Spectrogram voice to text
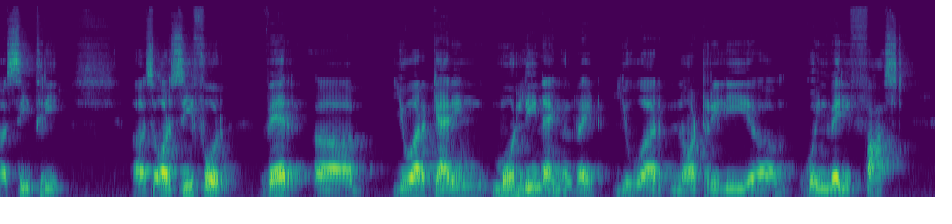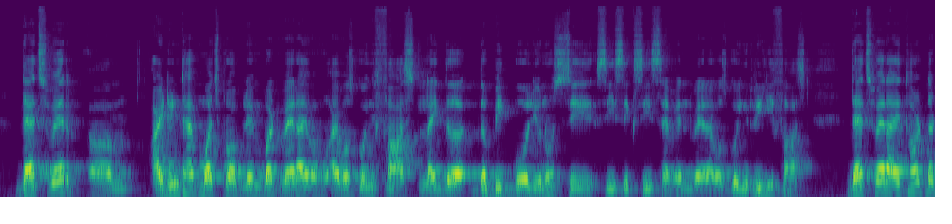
uh, c3 uh, so, or c4 where uh, you are carrying more lean angle right? You are not really uh, going very fast. That's where um, i didn't have much problem but where I, I was going fast like the the big ball you know C, c6 c7 where i was going really fast. That's where i thought the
